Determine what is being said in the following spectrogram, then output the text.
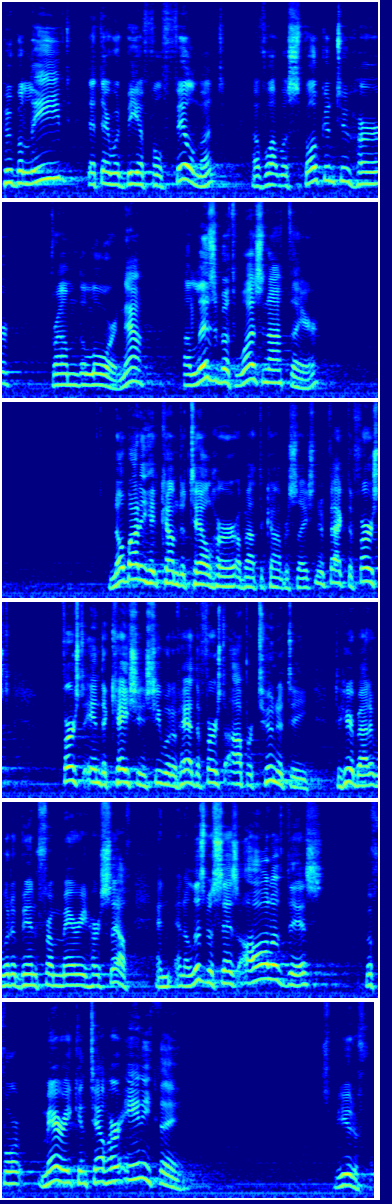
who believed that there would be a fulfillment of what was spoken to her from the Lord. Now, Elizabeth was not there. Nobody had come to tell her about the conversation. In fact, the first, first indication she would have had, the first opportunity to hear about it, would have been from Mary herself. And, and Elizabeth says all of this before Mary can tell her anything. It's beautiful,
